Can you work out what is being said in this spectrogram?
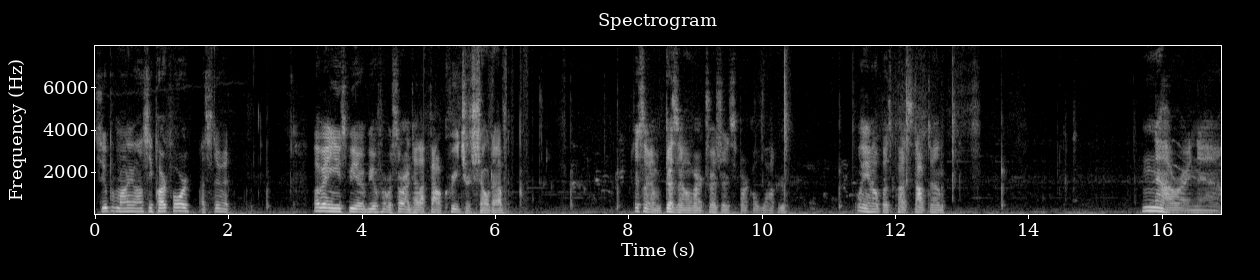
Super Mario Odyssey Part 4. Let's do it. Living used to be a beautiful resort until that foul creature showed up. Just like I'm guzzling all of our treasure and sparkle water. Will you help us put a stop to him? Not right now.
